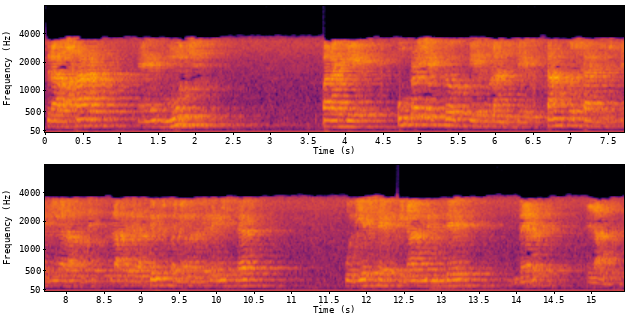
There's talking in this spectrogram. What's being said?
trabajar eh, mucho para un proyecto que durante tantos años tenía la, la Federación Española de Belenistas pudiese finalmente ver la luz.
